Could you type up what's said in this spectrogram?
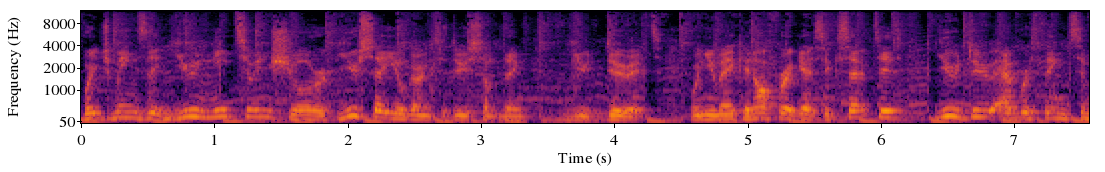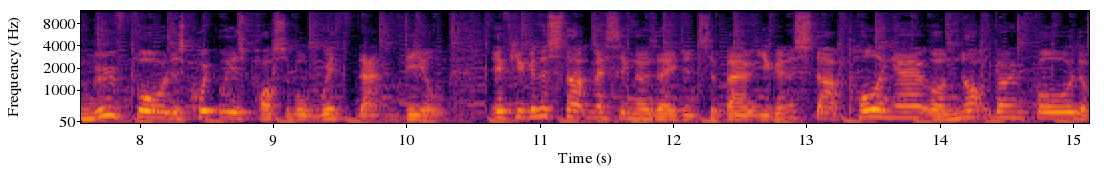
which means that you need to ensure if you say you're going to do something, you do it. When you make an offer, it gets accepted, you do everything to move forward as quickly as possible with that deal. If you're going to start messing those agents about, you're going to start pulling out or not going forward or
